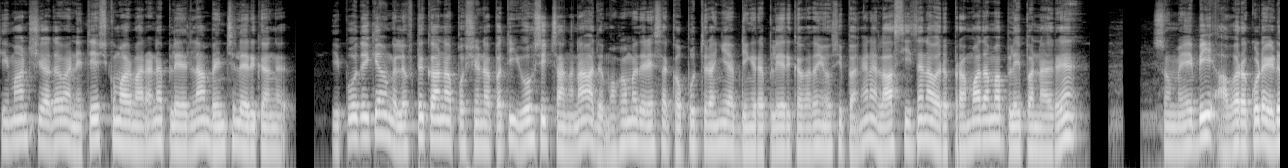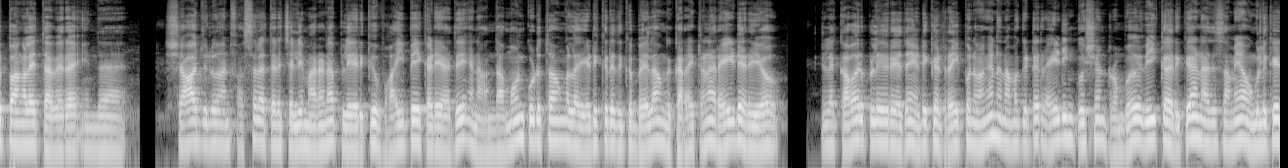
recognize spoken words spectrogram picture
ஹிமான்ஷ் யாதவ் நிதேஷ்குமார் நிதிஷ்குமார் மாதிரியான பிளேயர்லாம் பெஞ்சில் இருக்காங்க. இப்போதைக்கு அவங்க லெஃப்ட்டுக்கான பொசிஷனை பற்றி யோசிச்சாங்கன்னா அது முகமது ரேசா கப்புத்துறாங்கி அப்படிங்கிற பிளேயருக்காக தான் யோசிப்பாங்க. நான் லாஸ்ட் சீசன் அவர் பிரமாதமாக ப்ளே பண்ணார். ஸோ மேபி அவரை கூட எடுப்பாங்களே தவிர இந்த ஷாஜுலு அண்ட் ஃபசல திரைச்சலி மரண பிளேயருக்கு வாய்ப்பே கிடையாது. ஏன்னா அந்த அமௌண்ட் கொடுத்தவங்கள எடுக்கிறதுக்கு பதிலாக அவங்க கரெக்டான ரைடரையோ இல்லை கவர் பிளேயரையோ தான் எடுக்க ட்ரை பண்ணுவாங்க. ஆனால் நம்மக்கிட்ட ரைடிங் கொஷன் ரொம்பவே வீக்காக இருக்குது அண்ட் அது சமயம் அவங்களுக்கே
